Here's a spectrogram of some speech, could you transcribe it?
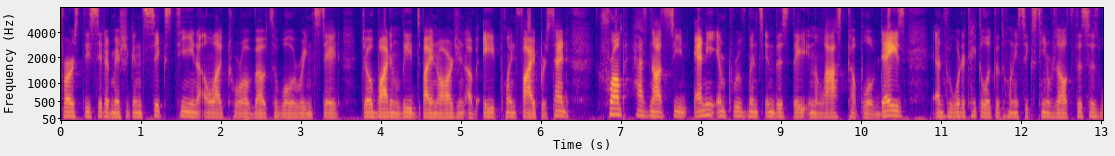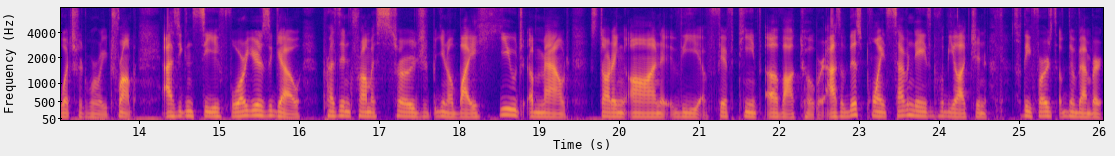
First, the state of Michigan, 16 electoral votes, a Wolverine state. Joe Biden leads by a margin of 8.5%. Trump has not seen any improvements in this state in the last couple of days. And if we were to take a look at the 2016 results, this is what should worry Trump. As you can see, four years ago, President Trump surged, you know, by a huge amount starting on the 15th of October. As of this point, seven days before the election, so the 1st of November,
